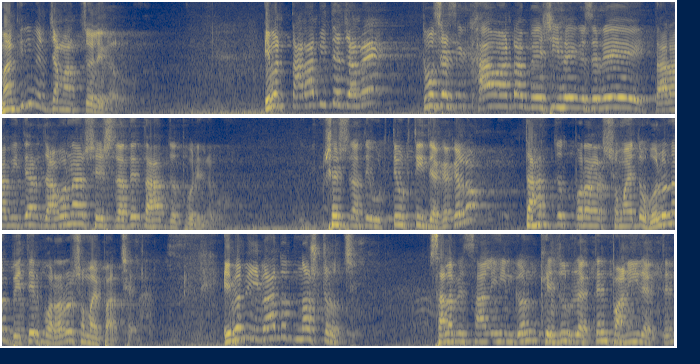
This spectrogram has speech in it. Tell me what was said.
মাগরিবের জামাত চলে গেল। এবার তারাবিতে যাবে তো বলছে আজকে খাওয়াটা বেশি হয়ে গেছে রে, তারাবিতে আর যাব না, শেষ রাতে তাহাজ্জত পড়ে নেব। শেষ রাতে উঠতে, উঠতেই দেখা গেল তাহাজ্জত পড়ার সময় তো হলো না, বেতের পড়ারও সময় পাচ্ছে না। এভাবে ইবাদত নষ্ট হচ্ছে। সালাফে সালিহীনগণ খেজুর রাখতেন, পানি রাখতেন,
